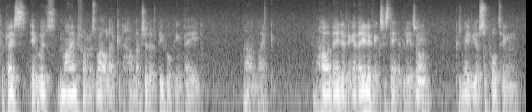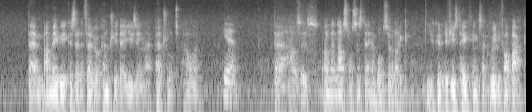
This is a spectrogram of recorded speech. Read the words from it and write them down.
the place it was mined from as well like how much are those people being paid and like how are they living are they living sustainably as well Mm. because maybe you're supporting them and maybe because they're in a third world country they're using like petrol to power Yeah. their houses, and then that's not sustainable. So like, you could if you take things like really far back,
